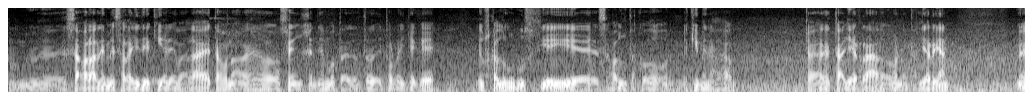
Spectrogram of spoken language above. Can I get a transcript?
mm. zabala den bezala ireki ere bada, eta bueno, edo zein jende mota edo etorra iteke, Euskaldun guztiei e, zabaldutako ekimena da. Eta talerra, bueno, talerrian, e,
